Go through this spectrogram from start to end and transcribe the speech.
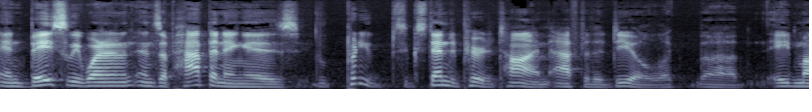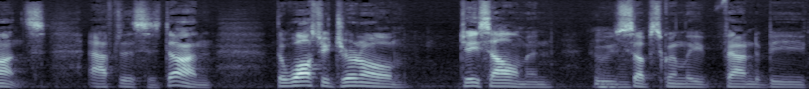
and basically, what ends up happening is pretty extended period of time after the deal, like uh, eight months after this is done, the Wall Street Journal, Jay Solomon, who's subsequently found to be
